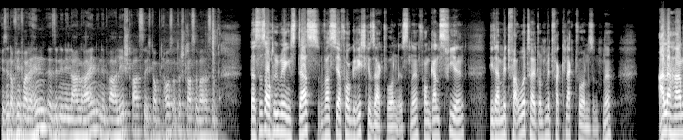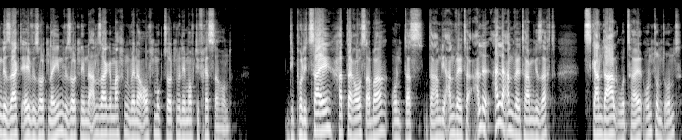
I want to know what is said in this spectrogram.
Wir sind auf jeden Fall dahin, äh, sind in den Laden rein, in die Parallelstraße. Ich glaube, die Hausautostraße war das. Das ist auch übrigens das, was ja vor Gericht gesagt worden ist, ne? Von ganz vielen, die da mit verurteilt und mit verknackt worden sind, ne? Alle haben gesagt, ey, wir sollten dahin, wir sollten ihm eine Ansage machen. Wenn er aufmuckt, sollten wir dem auf die Fresse hauen. Die Polizei hat daraus aber, und das, da haben die Anwälte, alle, alle Anwälte haben gesagt, Skandalurteil und und und,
